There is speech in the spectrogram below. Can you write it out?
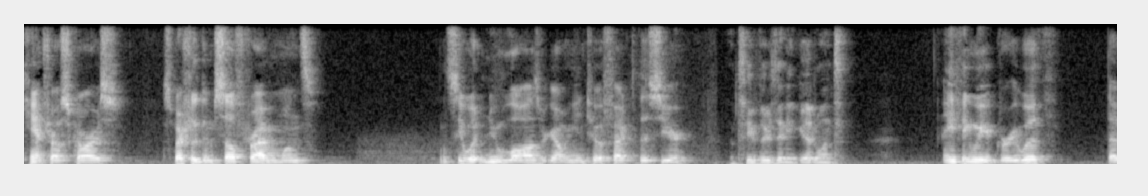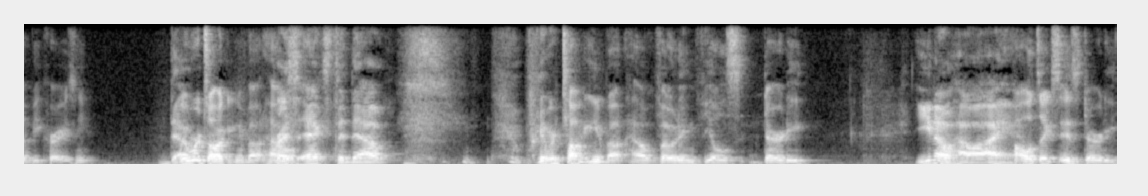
Can't trust cars, especially them self-driving ones. Let's see what new laws are going into effect this year. let's see if there's any good ones Anything we agree with, that'd be crazy. Doubt. We were talking about how press x to doubt we were talking about how voting feels dirty. you know how i am Politics is dirty.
